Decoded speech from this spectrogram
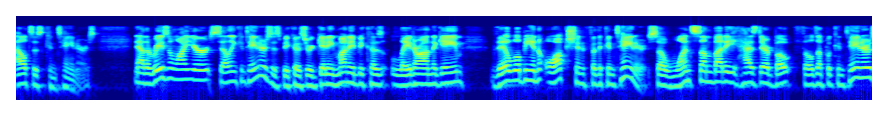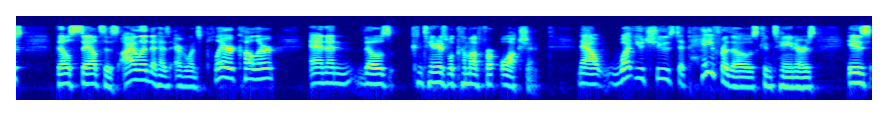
else's containers now, the reason why you're selling containers is because you're getting money because later on the game, there will be an auction for the containers. So once somebody has their boat filled up with containers, they'll sail to this island that has everyone's player color, and then those containers will come up for auction. Now, what you choose to pay for those containers is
